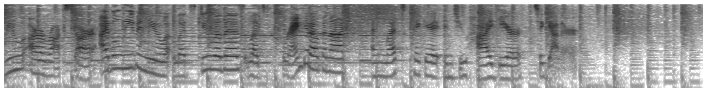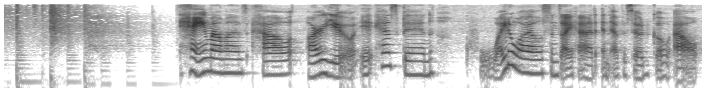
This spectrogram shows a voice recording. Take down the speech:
You are a rock star. I believe in you. Let's doula this. Let's crank it up a notch and let's kick it into high gear together. Hey, mamas, how are you? It has been quite a while since I had an episode go out,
